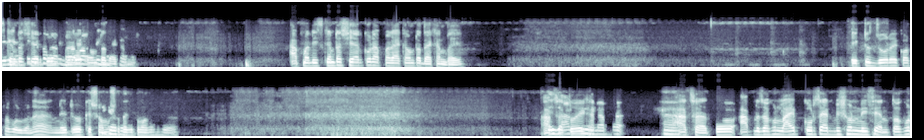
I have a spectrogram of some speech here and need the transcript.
স্ক্রিনটা শেয়ার করে আপনার অ্যাকাউন্টটা দেখান। আপনার স্ক্রিনটা শেয়ার করে আপনার অ্যাকাউন্টটা দেখান ভাই। একটু জোরে কথা বলবেন, হ্যাঁ? নেটওয়ার্কের সমস্যা থাকে তোমাদের আচ্ছা তো এখানে আপনার হ্যাঁ। আচ্ছা তো আপনি যখন লাইভ কোর্সে অ্যাডমিশন নিছেন তখন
